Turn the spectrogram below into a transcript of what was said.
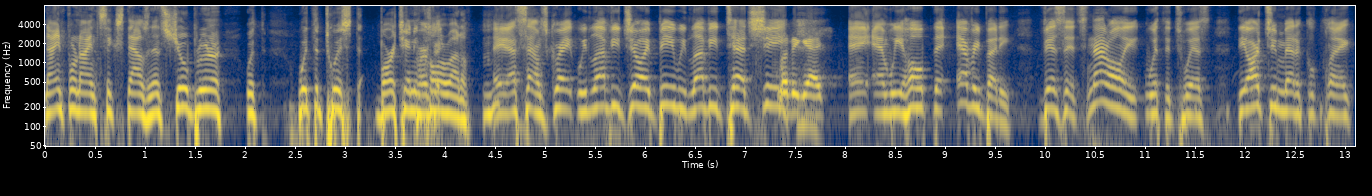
949 6000. That's Joe Bruner with, with the Twist Bartending Perfect. Colorado. Mhm. Hey, that sounds great. We love you, Joey B. We love you, Ted Shee. Love you guys. Hey, and we hope that everybody visits not only with the twist, the R2 Medical Clinic.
